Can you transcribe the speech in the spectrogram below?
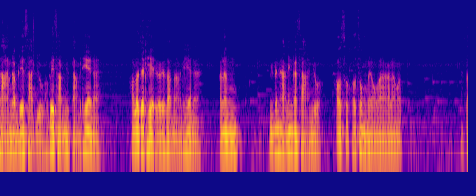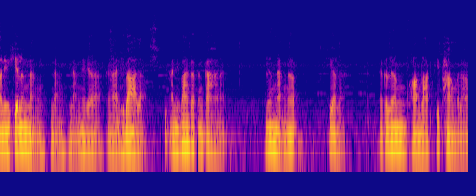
สารกับบริษัทอยู่เพราะบริษัทอยู่ต่างประเทศนะเขาเราจะเทรดกับบริษัทต่างประเทศนะกำลังมีปัญหาเรื่องเอกสารอยู่เขาเขาส่งเมลมากำลังแบบ ตอนนี้เครียดเรื่องหนังหนังหนังอย่างเดียวละงานที่บ้านละงานที่บ้านก็กลางๆอะเรื่องหนังก็เครียดละแล้วก็เรื่องความรักที่พังไปแล้ว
